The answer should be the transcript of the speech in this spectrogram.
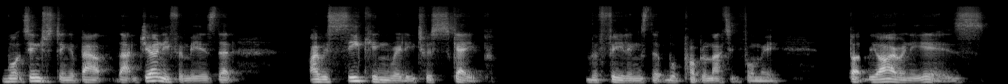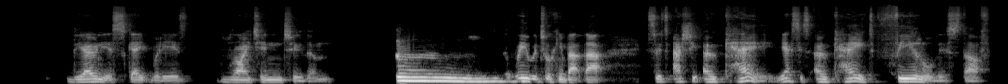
what's interesting about that journey for me is that I was seeking really to escape the feelings that were problematic for me. But the irony is, the only escape really is right into them. Mm. We were talking about that so it's actually okay. Yes, it's okay to feel all this stuff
